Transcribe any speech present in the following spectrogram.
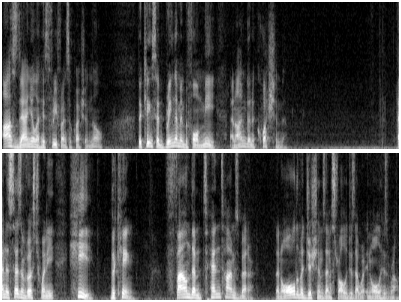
ask Daniel and his three friends a question. No. The king said, bring them in before me, and I'm going to question them. And it says in verse 20, he, the king, found them ten times better than all the magicians and astrologers that were in all his realm.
